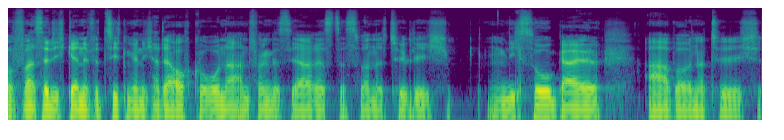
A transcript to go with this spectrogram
auf was hätte ich gerne verzichten können. Ich hatte auch Corona Anfang des Jahres. Das war natürlich nicht so geil. Aber natürlich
